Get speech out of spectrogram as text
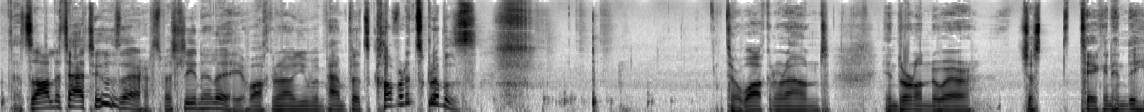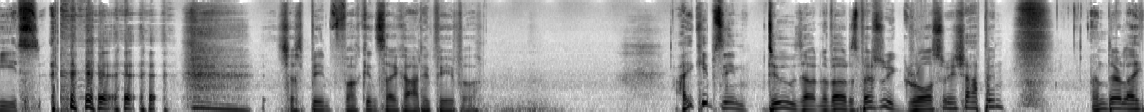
That's all the tattoos there, especially in LA. You're walking around human pamphlets covered in scribbles. They're walking around in their underwear, just taking in the heat. just being fucking psychotic people. I keep seeing dudes out and about, especially grocery shopping, and they're like,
